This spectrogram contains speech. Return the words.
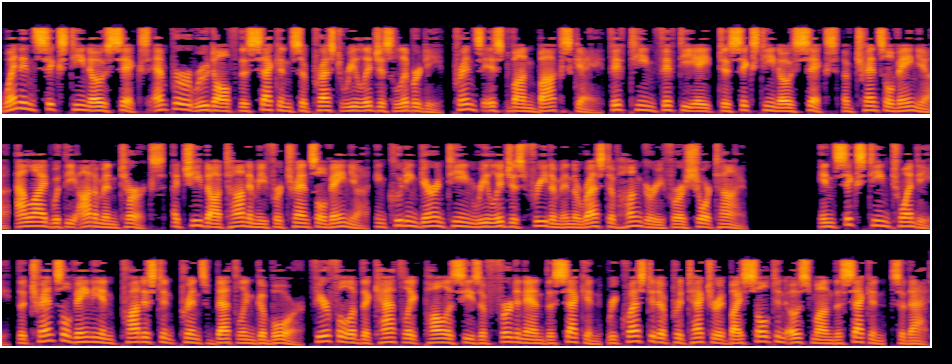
When in 1606 Emperor Rudolf II suppressed religious liberty, Prince István Bocskay (1558–1606) of Transylvania, allied with the Ottoman Turks, achieved autonomy for Transylvania, including guaranteeing religious freedom in the rest of Hungary for a short time. In 1620, the Transylvanian Protestant prince Bethlen Gabor, fearful of the Catholic policies of Ferdinand II, requested a protectorate by Sultan Osman II, so that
